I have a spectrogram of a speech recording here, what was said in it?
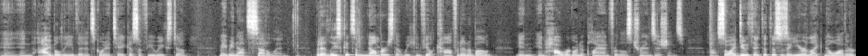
And, and, I believe that it's going to take us a few weeks to maybe not settle in, but at least get some numbers that we can feel confident about in, in how we're going to plan for those transitions. Uh, so I do think that this is a year like no other,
